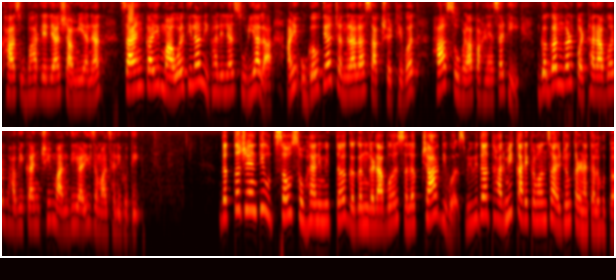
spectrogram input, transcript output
खास उभारलेल्या शामियानात सायंकाळी मावळतीला निघालेल्या सूर्याला आणि उगवत्या चंद्राला साक्ष ठेवत हा सोहळा पाहण्यासाठी गगनगड पठारावर भाविकांची मांदियाळी जमा झाली होती. दत्त जयंती उत्सव सोहळ्यानिमित्त गगनगडावर सलग चार दिवस विविध धार्मिक कार्यक्रमांचं आयोजन करण्यात आलं होतं.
